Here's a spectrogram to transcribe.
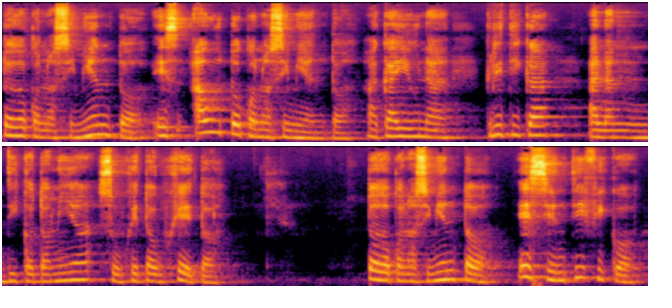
Todo conocimiento es autoconocimiento. Acá hay una crítica a la dicotomía sujeto-objeto. Todo conocimiento es científico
